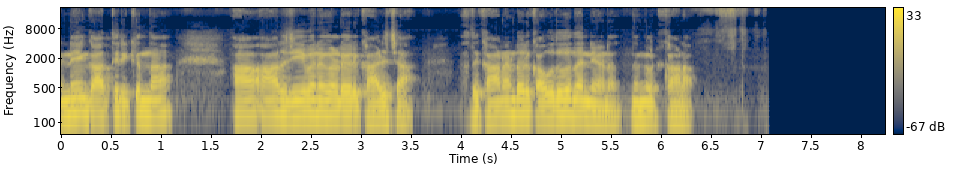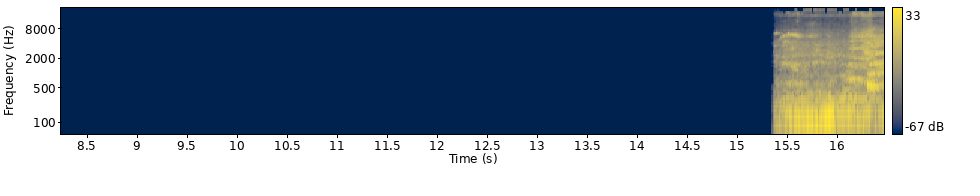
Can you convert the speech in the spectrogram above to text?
എന്നെയും കാത്തിരിക്കുന്ന ആ ആറ് ജീവനുകളുടെ ഒരു കാഴ്ച അത് കാണേണ്ട ഒരു കൗതുകം തന്നെയാണ് നിങ്ങൾക്ക് കാണാം. എന്തിനു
